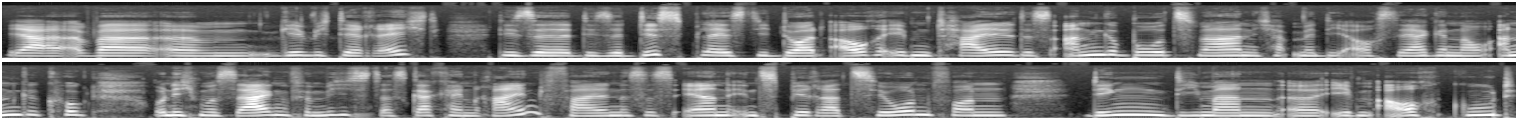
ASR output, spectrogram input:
Ja, aber ähm, gebe ich dir recht, diese, diese Displays, die dort auch eben Teil des Angebots waren, ich habe mir die auch sehr genau angeguckt. Und ich muss sagen, für mich ist das gar kein Reinfallen, es ist eher eine Inspiration von Dingen, die man äh, eben auch gut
